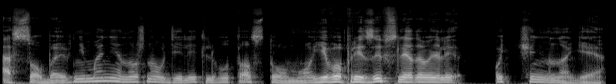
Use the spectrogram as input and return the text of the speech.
Особое внимание нужно уделить Льву Толстому. Его призыв следовали очень многие,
